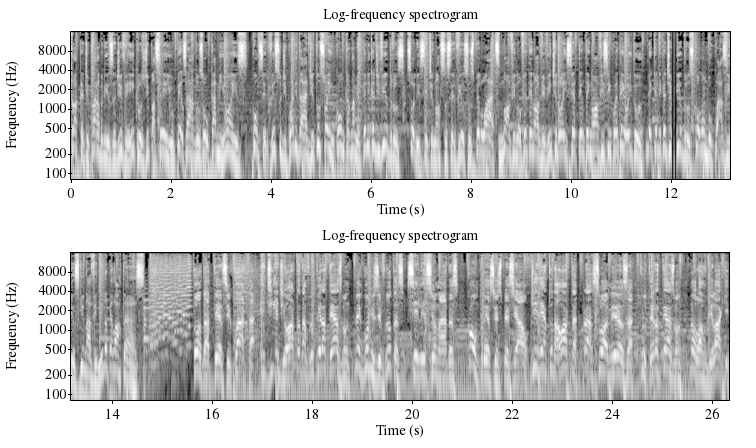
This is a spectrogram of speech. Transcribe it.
Troca de para-brisa de veículos de passeio, pesados ou caminhões. Com serviço de qualidade, tu só encontra na Mecânica de Vidros. Solicite nossos serviços pelo WhatsApp 999 22 79 58. Mecânica de Vidros, Colombo Quase, esquina Avenida Pelotas. Toda terça e quarta é dia de horta da Fruteira Tesman. Legumes e frutas selecionadas com preço especial, direto da horta para sua mesa. Fruteira Tesman, no Olavo Bilac,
